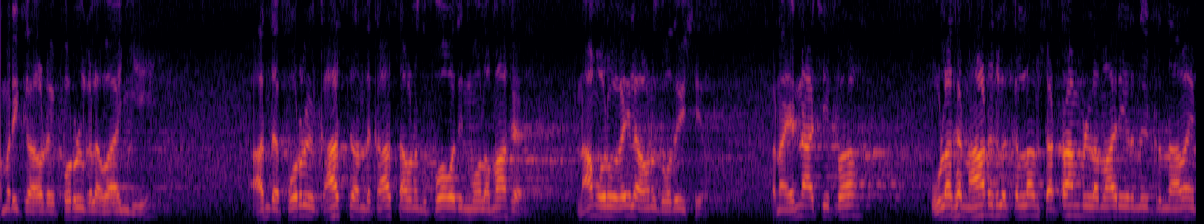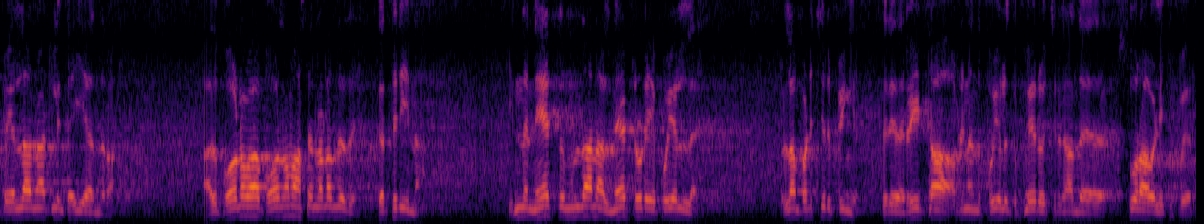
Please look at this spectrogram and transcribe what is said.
அமெரிக்காவுடைய பொருள்களை வாங்கி அந்த பொருள் காசு அந்த காசு அவனுக்கு போவதன் மூலமாக நாம் ஒரு வகையில் அவனுக்கு உதவி செய்யணும் ஆனால் என்ன ஆச்சுப்பா உலக நாடுகளுக்கெல்லாம் சட்டாம்பிள்ளை மாதிரி இருந்துகிட்டு இருந்தாவன் இப்போ எல்லா நாட்டிலையும் கையாந்துறான். அது போனவா போன மாதம் நடந்தது கத்திரினா. இந்த நேற்று முந்தா நாள் நேற்றுடைய புயலில். எல்லாம் படிச்சிருப்பீங்க. தெரியாது ரீட்டா அப்படின்னு அந்த புயலுக்கு பேர் வச்சுருக்கான் அந்த சூறாவளிக்கு பேர்.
